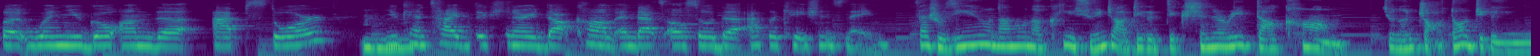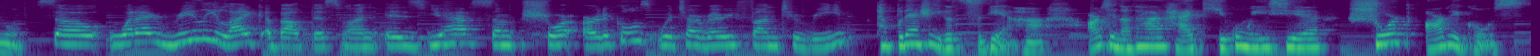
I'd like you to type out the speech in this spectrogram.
but when you go on the app store. you mm-hmm. can type dictionary.com and that's also the application's name 在手机应用当中呢可以寻找这个 dictionary.com 就能找到这个应用。 So, what I really like about this one is you have some short articles which are very fun to read. 它不但是一个词典哈，而且呢，它还提供一些 short articles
